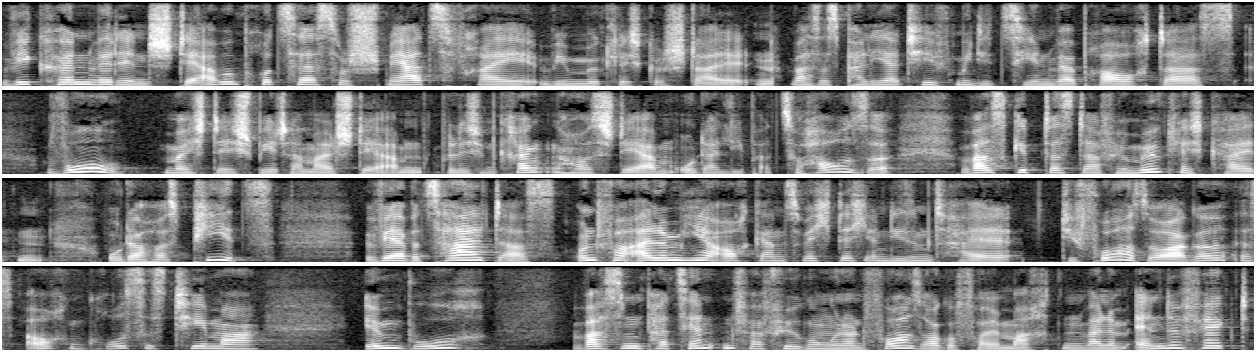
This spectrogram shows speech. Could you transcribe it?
wie können wir den Sterbeprozess so schmerzfrei wie möglich gestalten. Was ist Palliativmedizin? Wer braucht das? Wo möchte ich später mal sterben? Will ich im Krankenhaus sterben oder lieber zu Hause? Was gibt es da für Möglichkeiten? Oder Hospiz? Wer bezahlt das? Und vor allem hier auch ganz wichtig in diesem Teil, die Vorsorge ist auch ein großes Thema im Buch. Was sind Patientenverfügungen und Vorsorgevollmachten? Weil im Endeffekt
